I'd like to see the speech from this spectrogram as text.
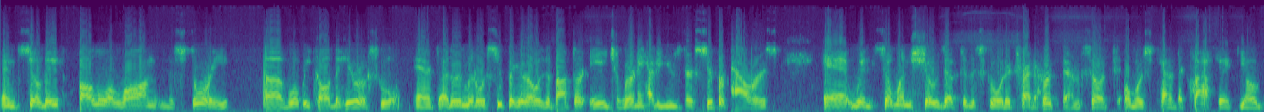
And so they follow along the story of what we call the hero school. And it's other little superheroes about their age learning how to use their superpowers and when someone shows up to the school to try to hurt them. So it's almost kind of the classic, you know,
